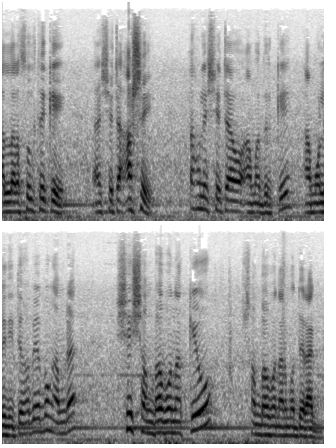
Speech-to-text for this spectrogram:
আল্লাহ রাসুল থেকে সেটা আসে তাহলে সেটাও আমাদেরকে আমলে নিতে হবে এবং আমরা সেই সম্ভাবনাকেও সম্ভাবনার মধ্যে রাখব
